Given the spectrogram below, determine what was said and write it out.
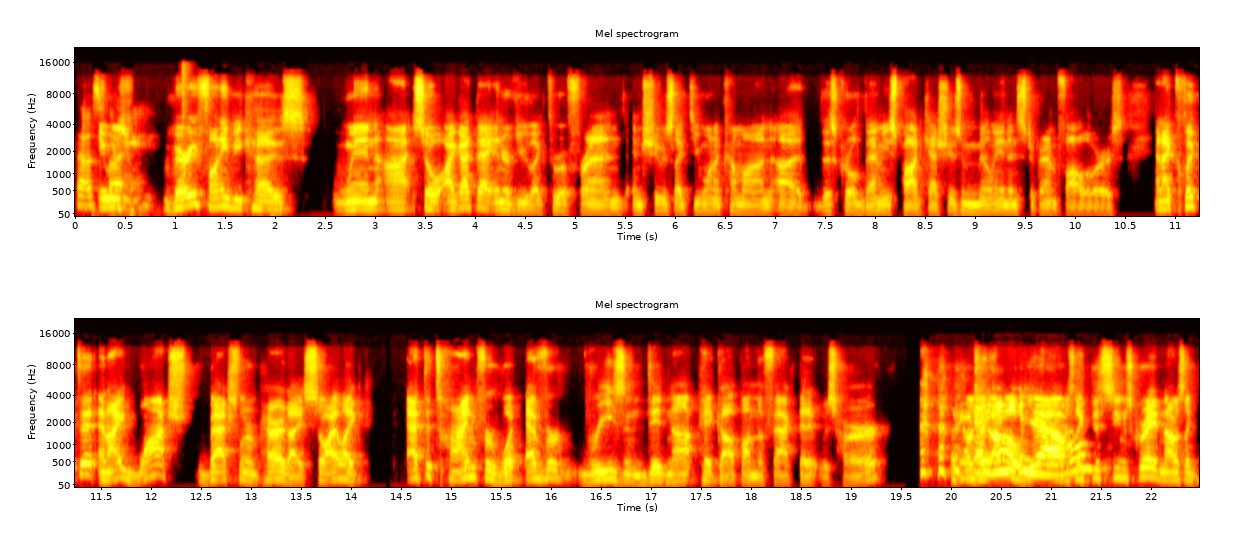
that was it was- funny. very funny because when I so I got that interview like through a friend and she was like, Do you want to come on uh this girl Demi's podcast? She has a million Instagram followers. And I clicked it and I watched Bachelor in Paradise. So I like at the time, for whatever reason, did not pick up on the fact that it was her. Like I was like, oh didn't yeah. I was like, this seems great. And I was like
